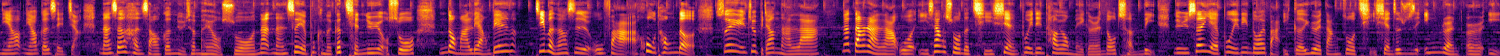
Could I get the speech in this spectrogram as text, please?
你要你要跟谁讲？男生很少跟女生朋友说，那男生也不可能跟前女友说，你懂吗？两边基本上是无法互通的，所以就比较难啦。那当然啦，我以上说的期限不一定套用每个人都成立，女生也不一定都会把一个月当做期限，这就是因人而异。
